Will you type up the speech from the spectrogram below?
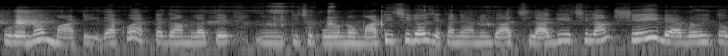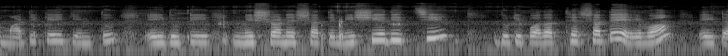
পুরনো মাটি। দেখো, একটা গামলাতে কিছু পুরনো মাটি ছিল যেখানে আমি গাছ লাগিয়েছিলাম। সেই ব্যবহৃত মাটিকেই কিন্তু এই দুটি মিশ্রণের সাথে মিশিয়ে দিচ্ছি, দুটি পদার্থের সাথে এবং এইটা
